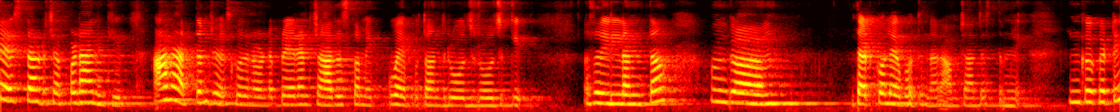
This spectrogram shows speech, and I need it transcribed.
చేస్తాడు చెప్పడానికి. ఆమె అర్థం చేసుకోదు అనమాట ప్రేరణ చాదస్తం ఎక్కువ అయిపోతుంది రోజు రోజుకి. అసలు ఇల్లంతా ఇంకా తట్టుకోలేకపోతున్నారు ఆమె చాదస్తంని. ఇంకొకటి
